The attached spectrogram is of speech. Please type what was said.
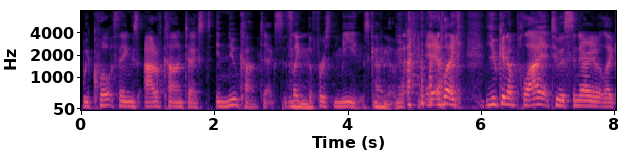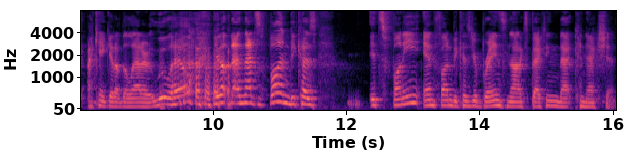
We quote things out of context in new context. It's like mm-hmm. the first memes, kind mm-hmm. of, and like you can apply it to a scenario like I can't get up the ladder, little help, you know, and that's fun because it's funny and fun because your brain's not expecting that connection.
